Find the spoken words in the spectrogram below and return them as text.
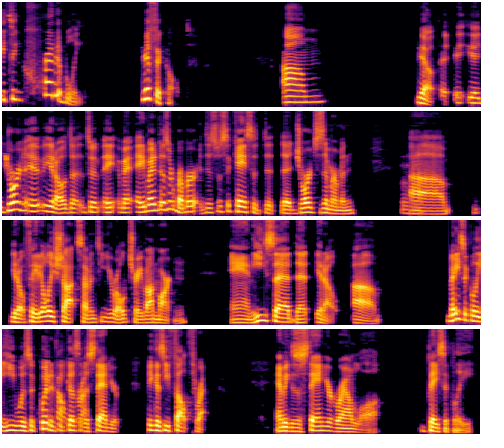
it's incredibly difficult. Um, uh, uh, George, uh, you know, to, to uh, anybody doesn't remember, this was the case that, that, George Zimmerman, Mhm. um, you know, fatally shot 17 year old Trayvon Martin. And he said that, you know, um, basically he was acquitted felt because of the stand your, because he felt threatened and because of stand your ground law, basically,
